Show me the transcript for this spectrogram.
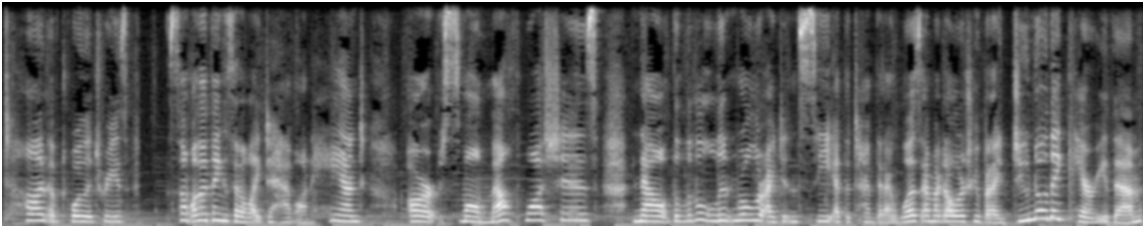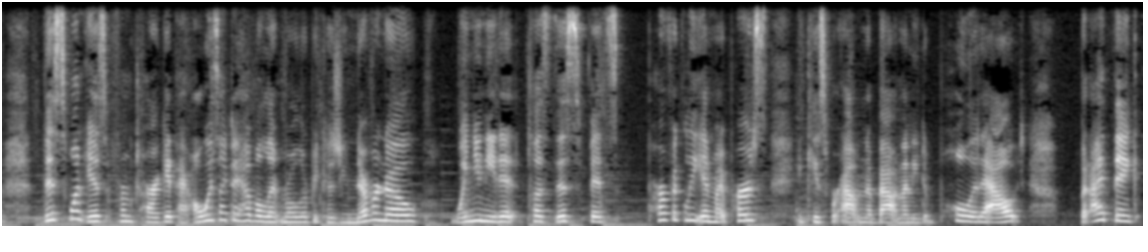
ton of toiletries. Some other things that I like to have on hand are small mouthwashes. Now, the little lint roller I didn't see at the time that I was at my Dollar Tree, but I do know they carry them. This one is from Target. I always like to have a lint roller because you never know when you need it. Plus, this fits perfectly in my purse in case we're out and about and I need to pull it out. But I think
